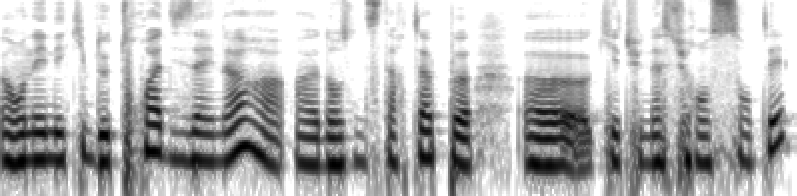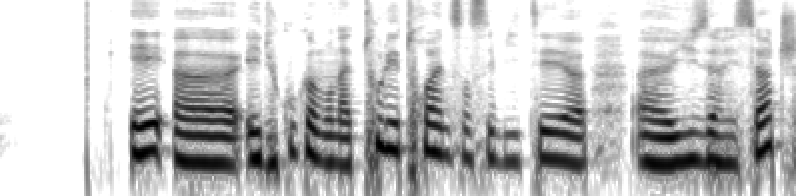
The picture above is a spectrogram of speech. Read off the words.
Euh, on est une équipe de trois designers euh, dans une startup qui est une assurance santé. Et, et du coup, comme on a tous les trois une sensibilité user research,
